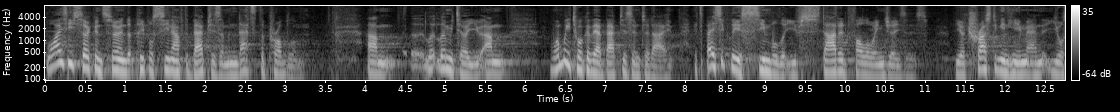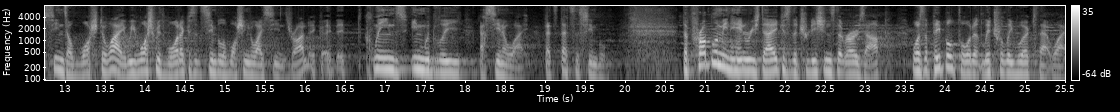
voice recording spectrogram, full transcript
Why is he so concerned that people sin after baptism? And that's the problem. Um, let, let, me tell you. Um, when we talk about baptism today, it's basically a symbol that you've started following Jesus. You're trusting in Him and your sins are washed away. We wash with water because it's a symbol of washing away sins, right? It, it, cleans inwardly our sin away. That's, that's the symbol. The problem in Henry's day, because of the traditions that rose up, was that people thought it literally worked that way.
